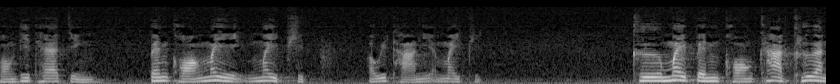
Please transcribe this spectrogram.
ของที่แท้จริง เป็นของไม่ไม่ผิด อวิธานี้ไม่ผิด คือไม่เป็นของคลาดเคลื่อน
